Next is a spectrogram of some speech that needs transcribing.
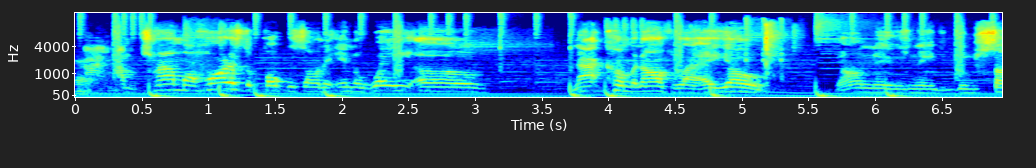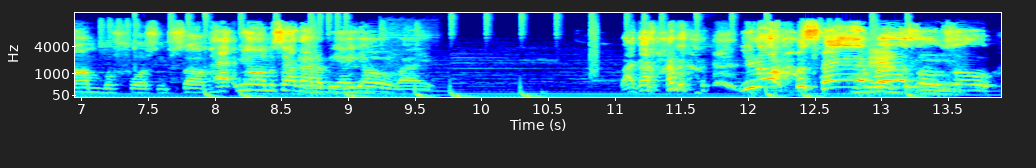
Right. I, I'm trying my hardest to focus on it in the way of not coming off like, hey, yo, y'all niggas need to do something before some stuff. hap-" You know what I'm saying? I gotta be, hey, yo, like, like, I, you know what I'm saying, bro? So, so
